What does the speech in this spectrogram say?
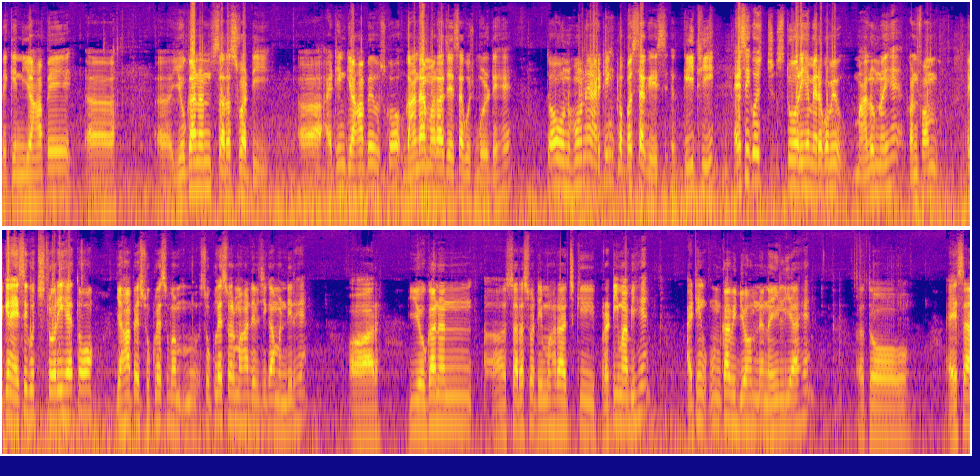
लेकिन यहाँ पे योगानंद सरस्वती आई थिंक यहाँ पे उसको गांधा महाराज ऐसा कुछ बोलते हैं। तो उन्होंने आई थिंक तपस्या की थी। ऐसी कुछ स्टोरी है, मेरे को भी मालूम नहीं है कंफर्म लेकिन ऐसी कुछ स्टोरी है तो यहाँ पे शुक्लेश्वर शुक्लेश्वर महादेव जी का मंदिर है और योगानंद सरस्वती महाराज की प्रतिमा भी है। आई थिंक उनका वीडियो हमने नहीं लिया है। तो ऐसा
